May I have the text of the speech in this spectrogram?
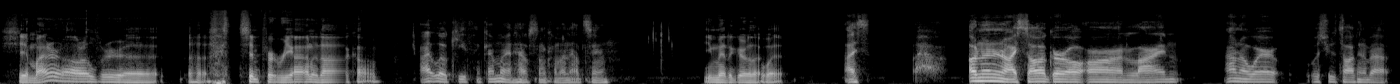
shit. Mine are all over uh, uh, simforrihanna.com. I low key think I might have some coming out soon. You met a girl that what? I. Oh no no no! I saw a girl online. I don't know where what she was talking about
